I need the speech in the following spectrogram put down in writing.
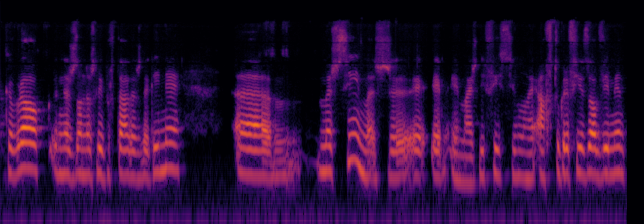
Cabral nas zonas libertadas da Guiné. Uh, mas sim, mas eh, é, é, é, mais difícil, não é? Há fotografias, obviamente,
